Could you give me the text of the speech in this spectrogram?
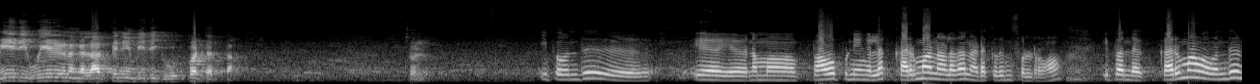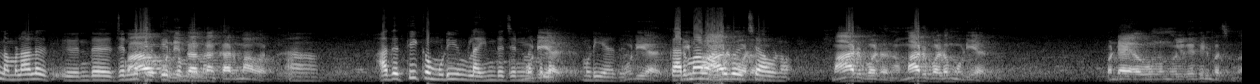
மீதி உயிரினங்கள் அத்தனையும் விதிக்கு உட்பட்டதுதான். சொல்லு. இப்போ வந்து நம்ம பாவ புண்ணியங்கள்ல கர்மானால தான் நடக்குதுன்னு சொல்றோம். இப்போ அந்த கர்மாவை வந்து நம்மளால இந்த ஜென்மத்தில் தீர்க்க முடியுமா. அதை தீர்க்க முடியுங்களா இந்த ஜென்மத்துல? முடியாது. கர்மாவை அனுபவிச்சு. ஆகணும் மாறுபடணும். மாறுபட முடியாது. உங்களுக்கு எத்தனை பசங்க?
